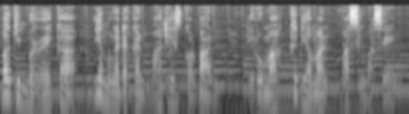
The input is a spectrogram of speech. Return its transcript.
bagi mereka yang mengadakan majlis korban di rumah kediaman masing-masing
